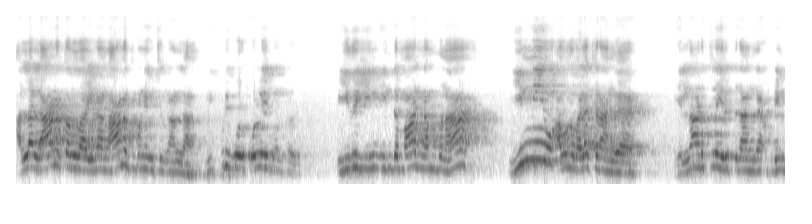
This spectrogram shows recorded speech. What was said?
அல்ல லானத்தல்லாயினா லானத்து பண்ணி வச்சிருக்கான்ல. இப்படி ஒரு கொள்கை கொண்டு இது இந்த மாதிரி நம்புனா இன்னியும் அவங்க விளக்குறாங்க. எல்லா இடத்துலையும் இருக்கிறாங்க அப்படின்னு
